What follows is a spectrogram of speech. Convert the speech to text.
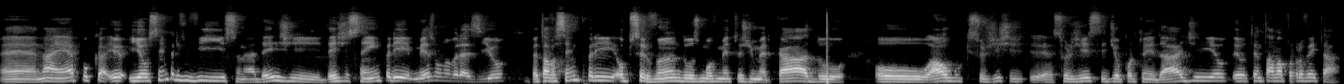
É, na época, eu, e eu sempre vivi isso, né? Desde, desde sempre, mesmo no Brasil, eu estava sempre observando os movimentos de mercado ou algo que surgisse, é, surgisse de oportunidade e eu, eu tentava aproveitar.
